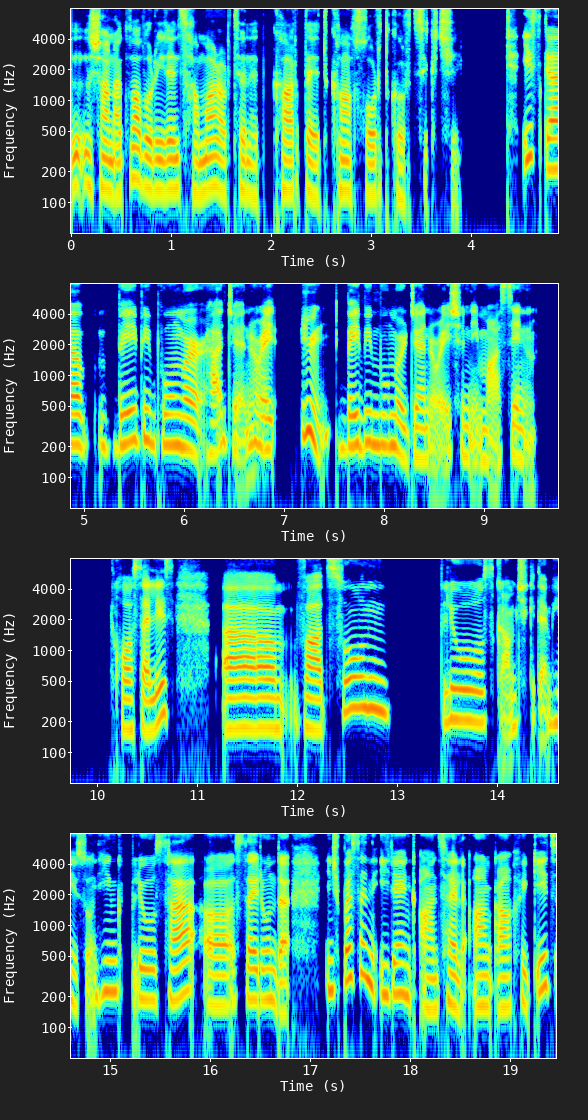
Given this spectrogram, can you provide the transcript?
նշանակում է, որ իրենց համար արդեն այդ քարտը այդքան խորտ գործիք չի։ Իսկ baby boomer, հա, generate baby boomer generation-ի մասին խոսելիս 60 պլյուս կամ չգիտեմ 55 պլյուս, հա, սերունդը ինչպես են իրենք անցել անկանխիկից,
